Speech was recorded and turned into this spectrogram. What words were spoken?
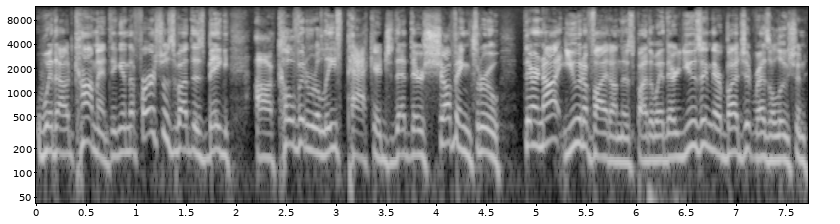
without commenting. And the first was about this big uh, COVID relief package that they're shoving through. They're not unified on this, by the way. They're using their budget resolution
